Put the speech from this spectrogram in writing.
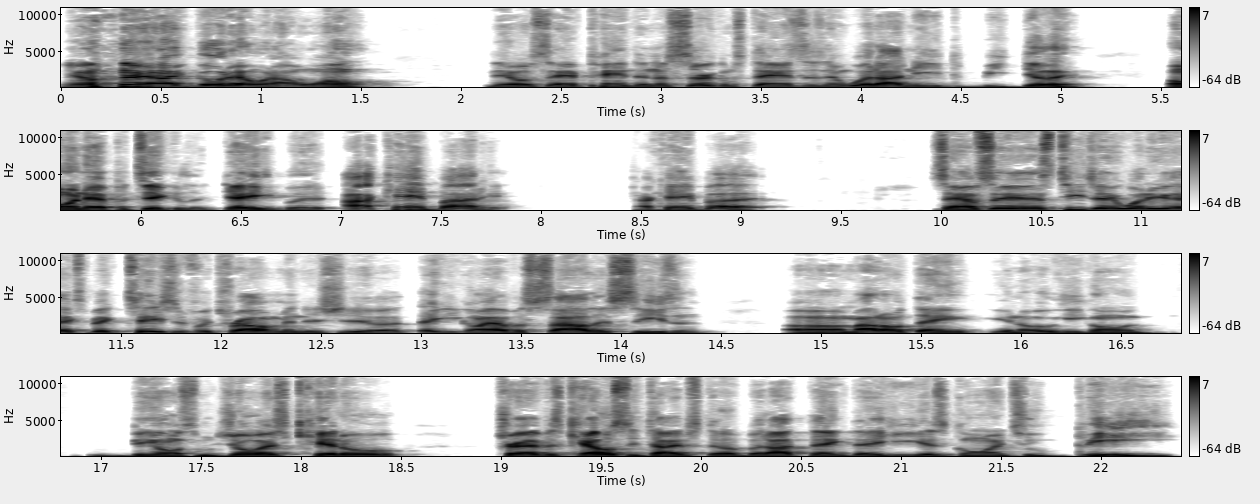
You know what I'm saying? I can go there when I want you know what I'm saying, pending the circumstances and what I need to be done on that particular day. But I can't buy it. I can't buy it. Sam says, TJ, what are your expectations for Trautman this year? I think he's gonna have a solid season. Um, I don't think you know he's gonna be on some George Kittle, Travis Kelce type stuff, but I think that he is going to be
